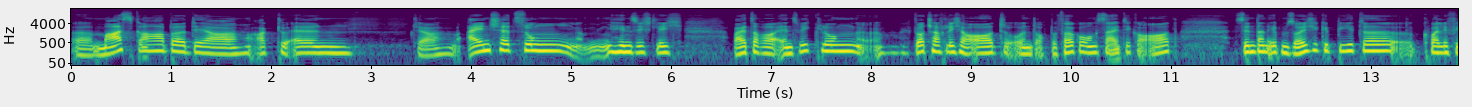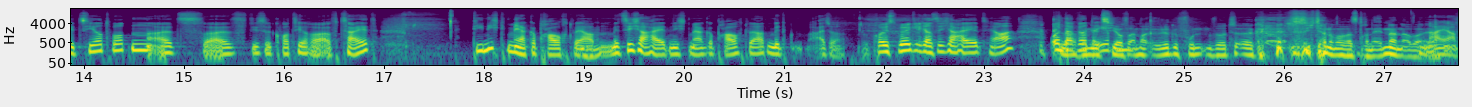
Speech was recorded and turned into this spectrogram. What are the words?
äh, Maßgabe der aktuellen tja, Einschätzung ähm, hinsichtlich weiterer Entwicklung äh, wirtschaftlicher Art und auch bevölkerungsseitiger Art sind dann eben solche Gebiete qualifiziert worden als, als diese Quartiere auf Zeit die nicht mehr gebraucht werden, mit Sicherheit nicht mehr gebraucht werden, mit also größtmöglicher Sicherheit, ja. Und Klar, da wird wenn jetzt eben hier auf einmal Öl gefunden wird, äh, könnte sich da nochmal was dran ändern. Aber naja,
